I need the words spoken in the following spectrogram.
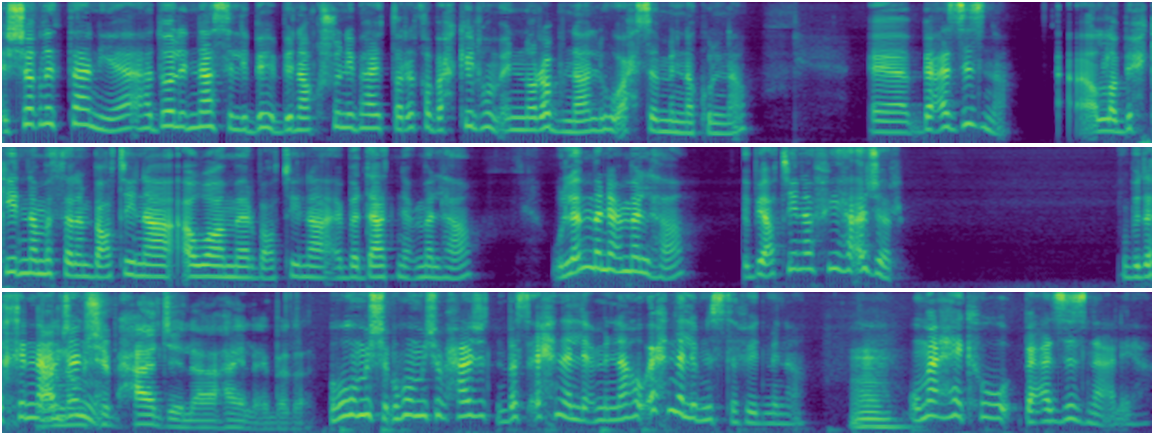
الشغلة الثانية هدول الناس اللي بيناقشوني بهاي الطريقة بحكي لهم إنه ربنا اللي هو أحسن منا كلنا آه، بعززنا الله بيحكي لنا مثلا بيعطينا أوامر بيعطينا عبادات نعملها ولما نعملها بيعطينا فيها أجر. وبدخلنا على الجنة مش بحاجة لهاي العبادات هو مش هو مش بحاجة بس إحنا اللي عملناها وإحنا اللي بنستفيد منها. ومع هيك هو بعززنا عليها.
